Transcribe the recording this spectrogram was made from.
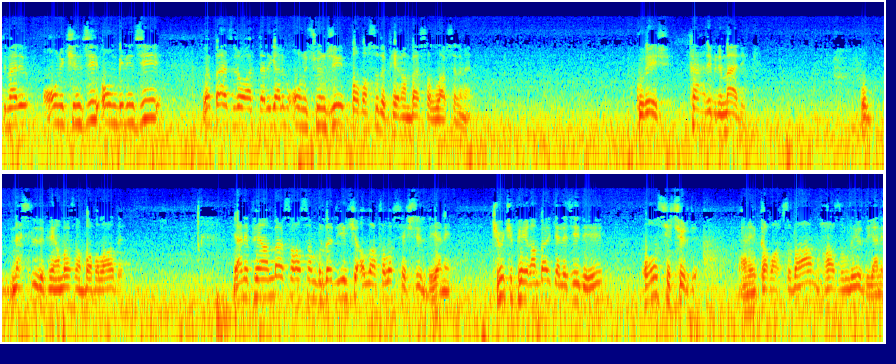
deməli 12-ci, 11-ci və bəzi rivayətləri gəlib 13-cü babasıdır Peyğəmbər sallallahu əleyhi və səlləmin. Qureyş, Fəhr ibn Məlik. O nəslidir, Peyğəmbər sallallahu babalarıdır. Yəni Peyğəmbər sallallahu burada deyir ki, Allah təala seçirdi. Yəni kimi ki Peyğəmbər gələcəkdi, onu seçirdi. Yəni qabaqcadan hazırlayırdı, yəni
